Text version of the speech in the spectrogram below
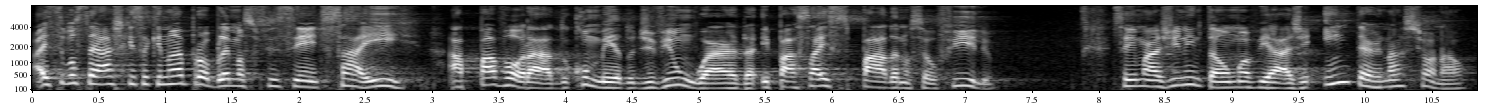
Aí, se você acha que isso aqui não é problema suficiente, sair apavorado, com medo de vir um guarda e passar a espada no seu filho, você imagina então uma viagem internacional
